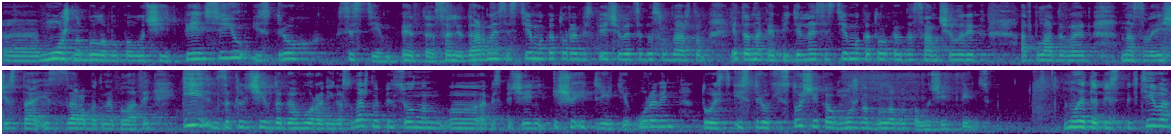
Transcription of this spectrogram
э, можно было бы получить пенсию из трех систем. Это солидарная система, которая обеспечивается государством, это накопительная система, которая, когда сам человек откладывает на свои счета из заработной платы, и заключив договор о негосударственном пенсионном э, обеспечении, еще и третий уровень, то есть из трех источников можно было бы получить пенсию. Но это перспектива,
